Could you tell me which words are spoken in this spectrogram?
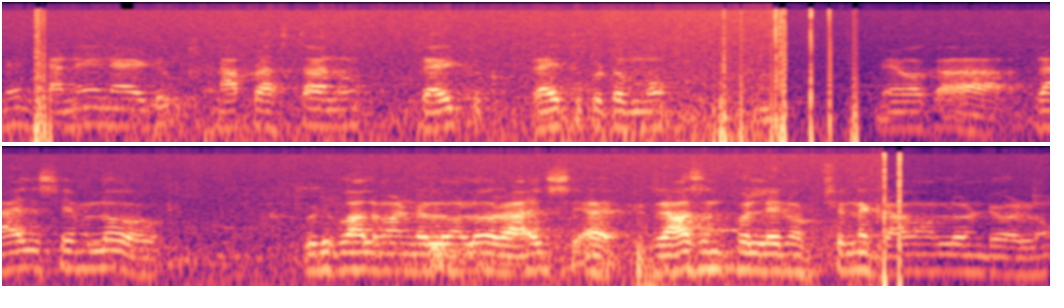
నేను కన్నయ్య నాయుడు నా ప్రస్థానం రైతు రైతు కుటుంబం. మేము ఒక రాయలసీమలో గుడిపాల మండలంలో రాయలసీ రాసనపల్లి అని ఒక చిన్న గ్రామంలో ఉండేవాళ్ళం.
